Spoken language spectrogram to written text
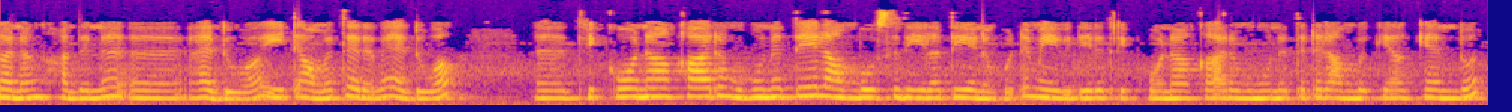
ගණන් හදන හැදුවා ඊට අමතරව හැදුවා ත්‍රිකෝණාකාර මුහුණතේ ලම්බ උස දීලා තියෙනකොට මේ විදිහට ත්‍රිකෝණාකාර මුහුණතට ලම්බකයක් ඇන්දොත්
